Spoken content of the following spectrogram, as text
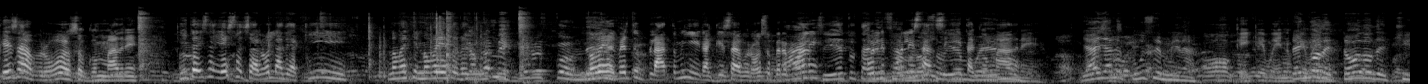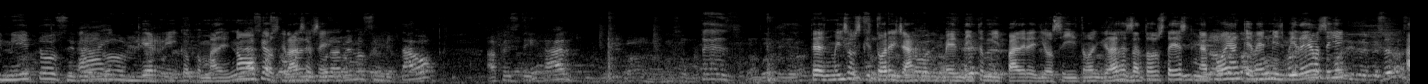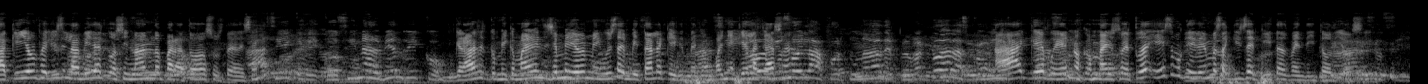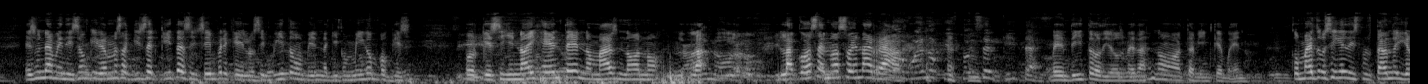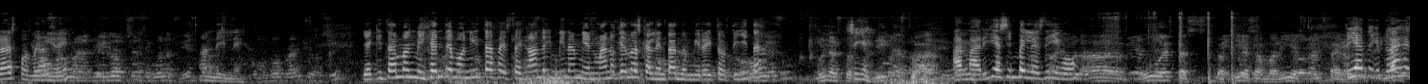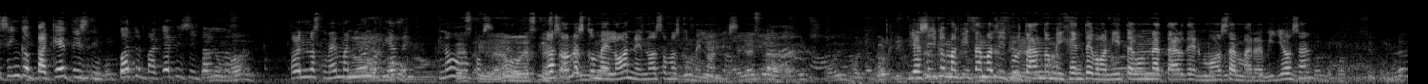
Qué sabroso, comadre. Quita esa, esa charola de aquí. No ves que no vayas a ver. No, Me quiero esconder. no vayas a ver tu plato, mira, qué sabroso. Pero Ah, ponle, sí, esto está ponle, bien ponle sabroso, salsita, bueno. comadre. Ya, ya le puse, mira. Ok, qué bueno, qué Tengo de todo, de chinitos y de todo, mira. qué rico, comadre. No, gracias, pues gracias, comadre, por eh. habernos invitado a festejar. Tres mil suscriptores ya. Bendito mi Padre Diosito. Gracias a todos ustedes que me apoyan, que ven mis videos, sí. Aquí yo feliz de la vida cocinando para todos ustedes, ah, sí, que cocinas bien rico. Gracias, con mi comadre siempre yo me gusta invitarla a que me acompañe aquí a la casa. Yo soy la afortunada de probar todas las comidas. Ay, qué bueno, comadre. Eso porque vivimos aquí cerquitas, bendito Dios. Es una bendición que vivamos aquí cerquitas y siempre que los invito vienen aquí conmigo porque, porque si no hay gente, nomás no, no. La, la cosa no suena rara. bueno que estoy cerquita. Bendito Dios, ¿verdad? No, bien, qué bueno. Comadre, tú sigue disfrutando y gracias por venir, ¿eh? Ándile. Y aquí estamos mi gente bonita festejando y mira mi hermano, ¿qué andas calentando? Mira, ¿y tortillita? Unas tortillitas para... Amarilla, siempre les digo. Ah, uh, estas tortillas amarillas. Fíjate que traje cinco paquetes, cuatro paquetes y todos nos, todos nos comemos ni uno, fíjate. No, Es que pues, no, es que no somos comelones, no somos comelones. Y así como aquí estamos disfrutando mi gente bonita, una tarde hermosa, maravillosa.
